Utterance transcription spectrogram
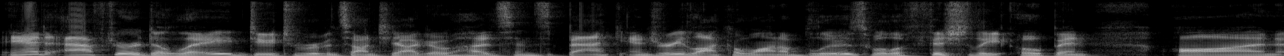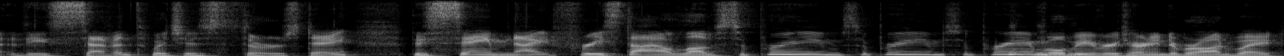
And after a delay due to Ruben Santiago Hudson's back injury, Lackawanna Blues will officially open on the 7th, which is Thursday. The same night, Freestyle Love Supreme, Supreme, Supreme will be returning to Broadway.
